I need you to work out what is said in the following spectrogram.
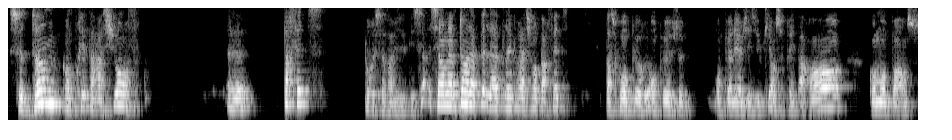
se donne comme préparation euh, parfaite pour recevoir Jésus-Christ. C'est en même temps la, préparation parfaite, parce qu'on peut, peut aller à Jésus-Christ en se préparant comme on pense.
